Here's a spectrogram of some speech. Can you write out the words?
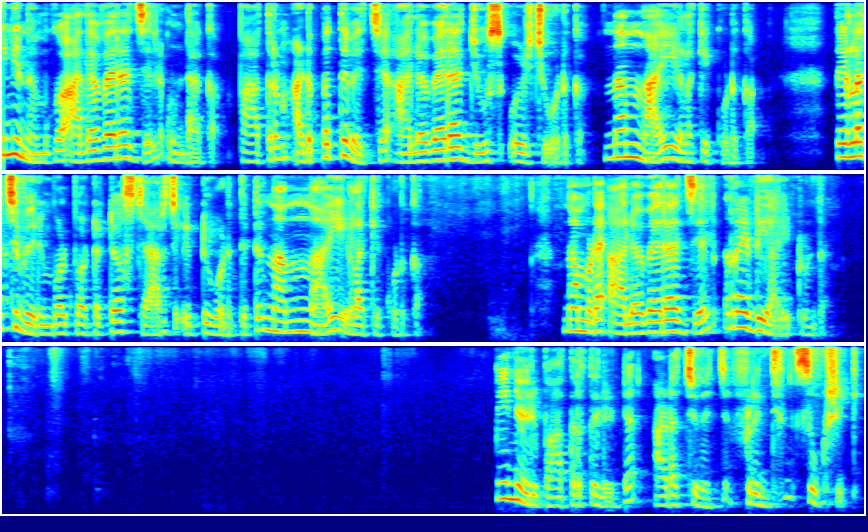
ഇനി നമുക്ക് അലോവേര ജെൽ ഉണ്ടാക്കാം. പാത്രം അടുപ്പത്ത് വെച്ച് അലോവേര ജ്യൂസ് ഒഴിച്ചു കൊടുക്കാം. നന്നായി ഇളക്കി കൊടുക്കാം. തിളച്ച് വരുമ്പോൾ പൊട്ടറ്റോ സ്റ്റാർച്ച് ഇട്ട് കൊടുത്തിട്ട് നന്നായി ഇളക്കി കൊടുക്കാം. നമ്മുടെ അലോവേര ജെൽ റെഡി ആയിട്ടുണ്ട്. പിന്നെ ഒരു പാത്രത്തിലിട്ട് അടച്ചു വെച്ച് ഫ്രിഡ്ജിൽ സൂക്ഷിക്കും.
